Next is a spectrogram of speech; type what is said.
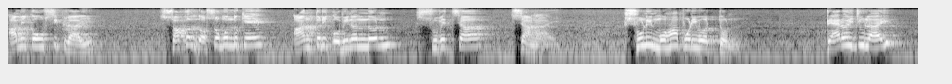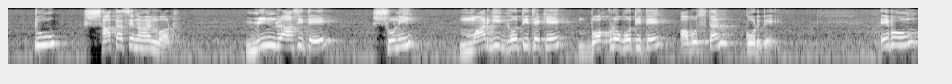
আমি কৌশিক রায়। সকল দর্শক বন্ধুকে আন্তরিক অভিনন্দন, শুভেচ্ছা জানাই। শনির মহাপরিবর্তন, তেরোই জুলাই টু সাতাশে নভেম্বর। মিন রাশিতে শনি মার্গিক গতি থেকে বক্র গতিতে অবস্থান করবে। এবং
